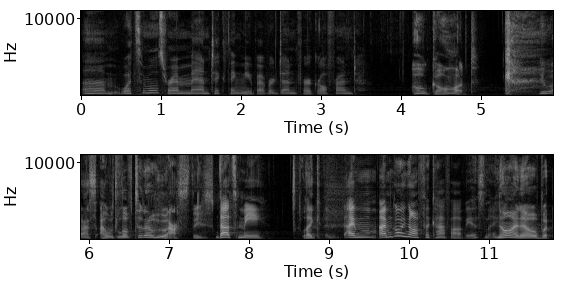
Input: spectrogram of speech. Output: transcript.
Um, what's the most romantic thing you've ever done for a girlfriend? Oh God, who asked? I would love to know who asked these. That's me. Like I'm I'm going off the cuff, obviously. no, I know, but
